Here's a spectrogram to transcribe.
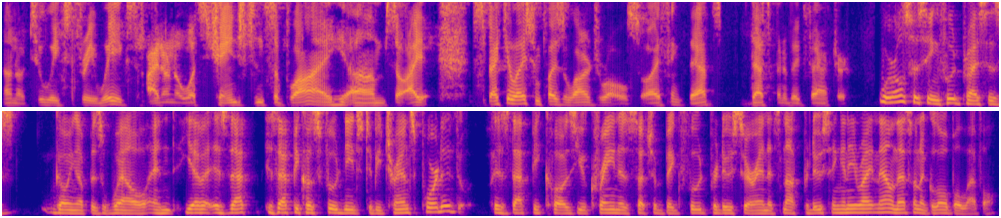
I don't know, two weeks, three weeks. I don't know what's changed in supply. Um, so I, speculation plays a large role. So I think that's, that's been a big factor. We're also seeing food prices going up as well. And yeah, is that is that because food needs to be transported? Is that because Ukraine is such a big food producer and it's not producing any right now? And that's on a global level.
